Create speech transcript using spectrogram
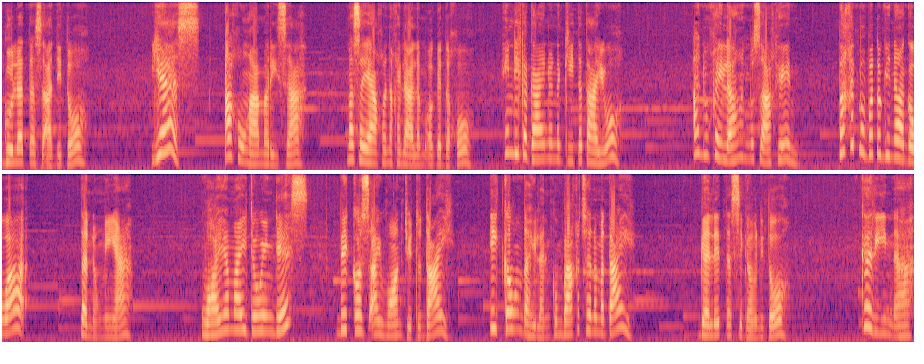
Gulat na saan nito. Yes, ako nga Marisa. Masaya ako nakilala mo agad ako. Hindi kagaya nung nagkita tayo. Anong kailangan mo sa akin? Bakit mo ba to ginagawa? Tanong niya. Why am I doing this? Because I want you to die. Ikaw ang dahilan kung bakit siya namatay. Galit na sigaw nito. Karina,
